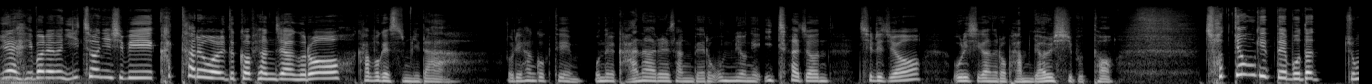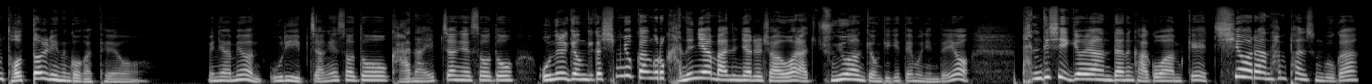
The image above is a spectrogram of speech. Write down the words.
예, 이번에는 2022 카타르 월드컵 현장으로 가보겠습니다. 우리 한국팀 오늘 가나를 상대로 운명의 2차전 치르죠. 우리 시간으로 밤 10시부터. 첫 경기 때보다 좀 더 떨리는 것 같아요. 왜냐하면 우리 입장에서도 가나 입장에서도 오늘 경기가 16강으로 가느냐 마느냐를 좌우할 아주 중요한 경기이기 때문인데요. 반드시 이겨야 한다는 각오와 함께 치열한 한판 승부가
